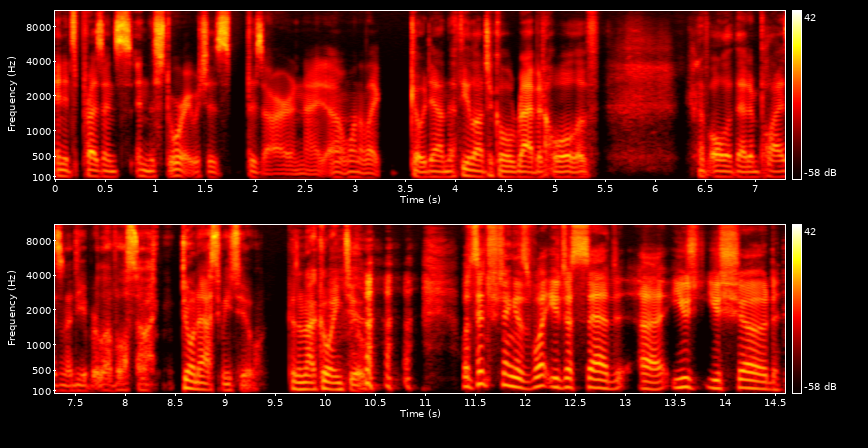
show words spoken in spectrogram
in its presence in the story, which is bizarre. And I, I don't want to like go down the theological rabbit hole of of all of that implies on a deeper level. So don't ask me to, because I'm not going to. What's interesting is what you just said. Uh, you you showed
